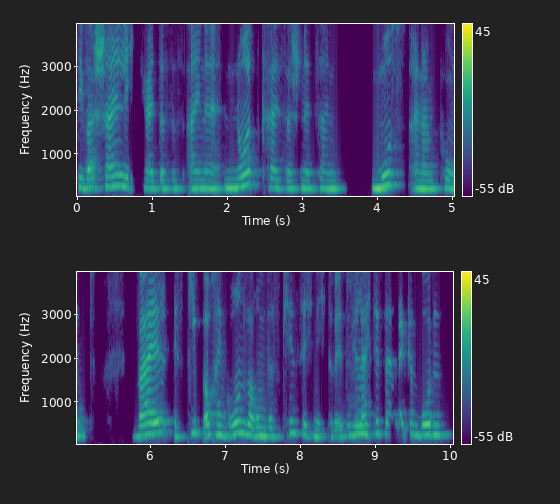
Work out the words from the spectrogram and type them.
Die ja. Wahrscheinlichkeit, dass es eine Notkaiserschnitt sein muss an einem Punkt, weil es gibt auch einen Grund, warum das Kind sich nicht dreht. Mhm. Vielleicht ist der Beckenboden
